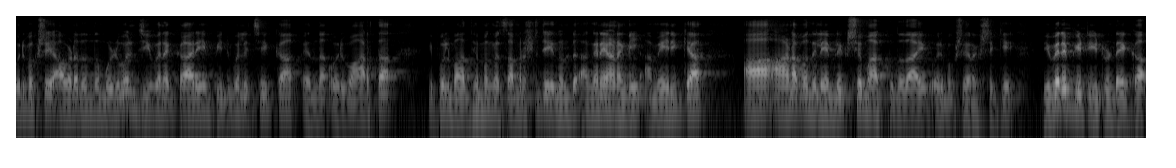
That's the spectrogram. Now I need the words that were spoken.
ഒരുപക്ഷെ അവിടെ നിന്ന് മുഴുവൻ ജീവനക്കാരെയും പിൻവലിച്ചേക്കാം എന്ന ഒരു വാർത്ത ഇപ്പോൾ മാധ്യമങ്ങൾ സംരക്ഷണം ചെയ്യുന്നുണ്ട്. അങ്ങനെയാണെങ്കിൽ അമേരിക്ക ആ ആണവ നിലയം ലക്ഷ്യമാക്കുന്നതായി ഒരുപക്ഷെ റഷ്യയ്ക്ക് വിവരം കിട്ടിയിട്ടുണ്ടേക്കാം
